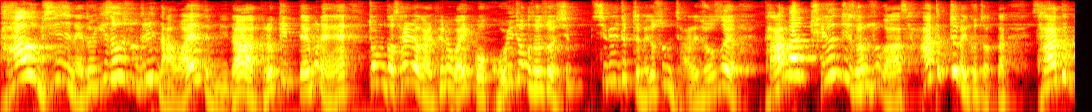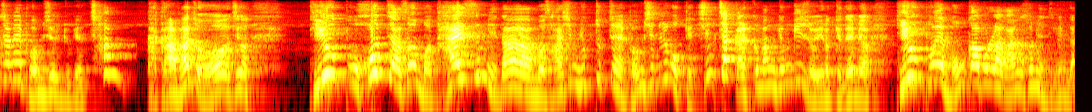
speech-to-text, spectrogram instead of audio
다음 시즌에도 이 선수들이 나와야 됩니다. 그렇기 때문에 좀 더 살려갈 필요가 있고 고희정 선수 10, 11득점 해줬으면 잘해줬어요. 다만 최현지 선수가 4득점에 그쳤다. 4득점에 범실 2개 참 가깝하죠. 지금 디오프 혼자서 뭐 다 했습니다. 뭐 46득점에 범실 7개 진짜 깔끔한 경기죠. 이렇게 되면 디오프의 몸값 올라가는 소리는 들립니다.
